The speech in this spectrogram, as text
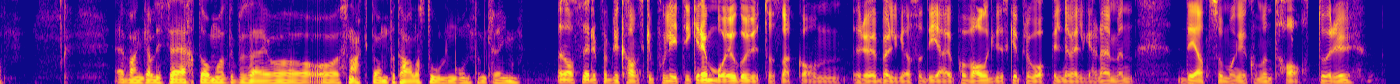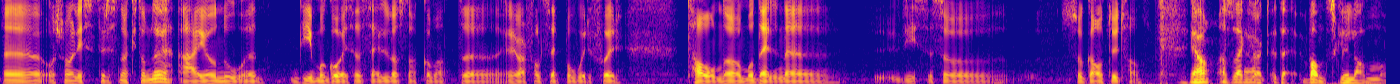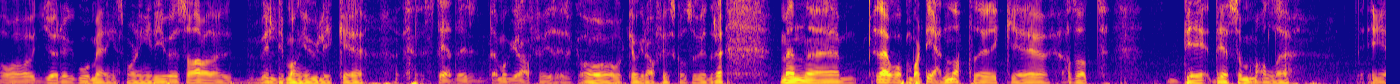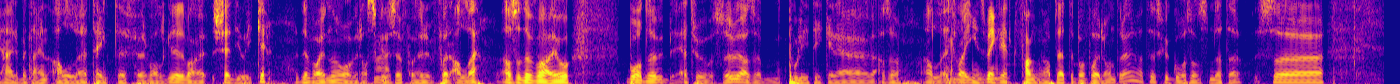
evangeliserte om, holdt jeg på å si, og, og snakket om på talerstolen rundt omkring. Men altså, republikanske politikere må jo gå ut og snakke om rød bølge. altså De er jo på valg, de skal prøve å oppildne velgerne. Men det at så mange kommentatorer uh, og journalister snakket om det, er jo noe de må gå i seg selv og snakke om at uh, Eller i hvert fall se på hvorfor tallene og modellene viser så, så galt utfall. Ja, altså det er klart et vanskelig land å gjøre gode meningsmålinger i USA. Veldig mange ulike steder, demografisk og geografisk osv. Men eh, det er jo åpenbart igjen at det ikke Altså at det, det som alle i hermetegn alle tenkte før valget, det var, skjedde jo ikke. Det var jo en overraskelse for, for alle. Altså det var jo både Jeg tror også altså, politikere altså alle, Det var ingen som egentlig helt fanga opp dette på forhånd, tror jeg. At det skulle gå sånn som dette. Så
